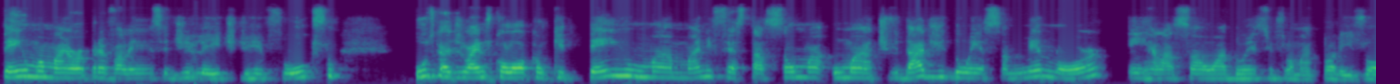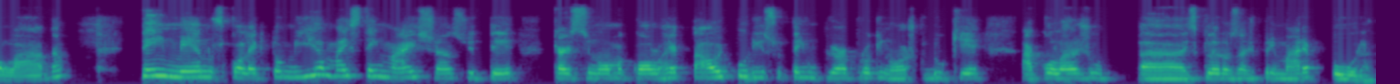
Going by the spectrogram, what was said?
tem uma maior prevalência de leite de refluxo. Os guidelines colocam que tem uma manifestação, uma, uma atividade de doença menor em relação à doença inflamatória isolada, tem menos colectomia, mas tem mais chance de ter carcinoma coloretal e por isso tem um pior prognóstico do que a colangio uh, esclerosante primária pura.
